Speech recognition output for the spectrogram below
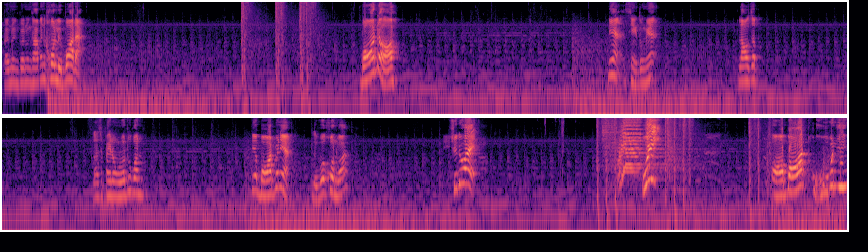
แป๊บนึงแป๊บนึงครับเป็นคนหรือบอสอะบอสเหรอ เนี่ยเสียงตรงเนี้ย เราจะ เราจะไปลงรถทุกคน เนี่ยบอสปะเนี่ย หรือว่าคนวะ ช่วยด้วยอุ้ยอ๋อบอสโอ้โหมันยิง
